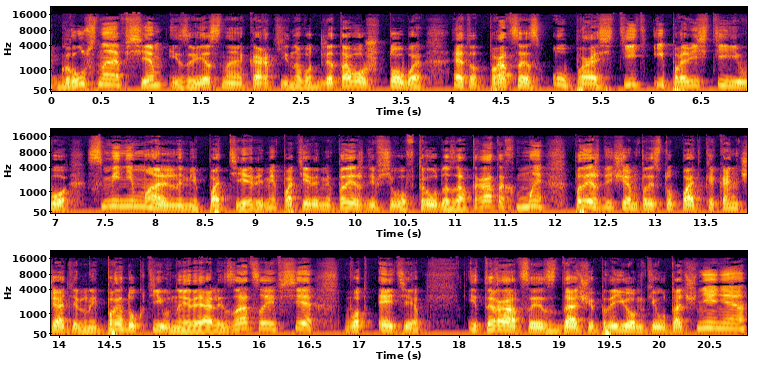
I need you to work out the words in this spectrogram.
грустная, всем известная картина. Вот для того, чтобы этот процесс упростить и провести его с минимальными потерями, потерями прежде всего в трудозатратах, мы, прежде чем приступать к окончательной продуктивной реализации, все вот эти итерации сдачи приемки уточнения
